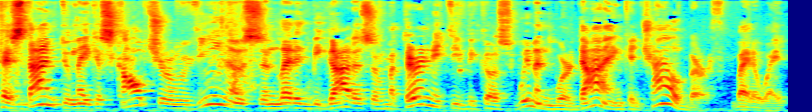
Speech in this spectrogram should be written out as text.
has time to make a sculpture of Venus and let it be goddess of maternity because women were dying in childbirth, by the way,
